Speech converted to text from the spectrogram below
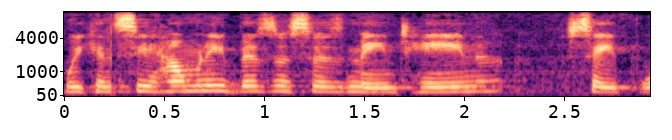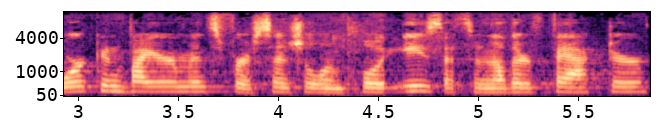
we can see how many businesses maintain safe work environments for essential employees. That's another factor.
